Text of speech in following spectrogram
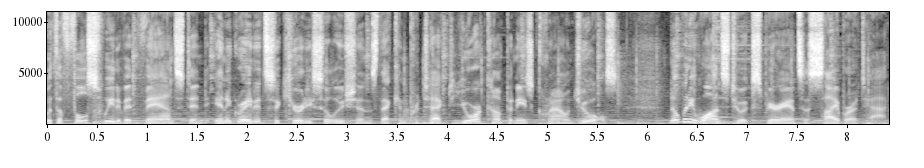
with a full suite of advanced and integrated security solutions that can protect your company's crown jewels. Nobody wants to experience a cyber attack,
